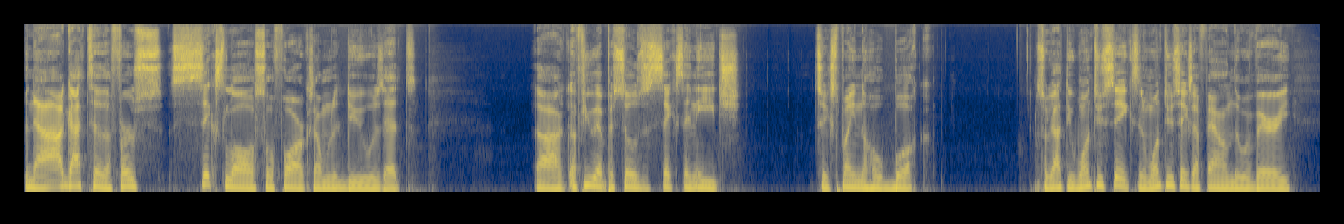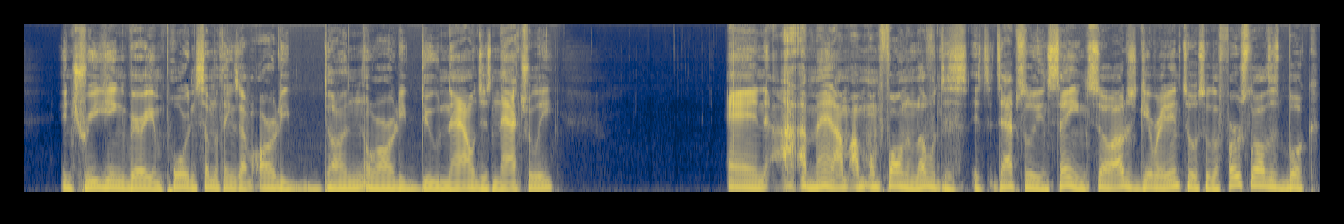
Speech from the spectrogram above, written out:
Now I got to the first six laws so far because I'm gonna do is that uh, a few episodes of six in each to explain the whole book. So I got through one through six, and one through six I found they were very intriguing, very important. Some of the things I've already done or already do now just naturally. And I, man, I'm, I'm, I'm falling in love with this. It's, it's absolutely insane. So I'll just get right into it. So the first law of this book,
